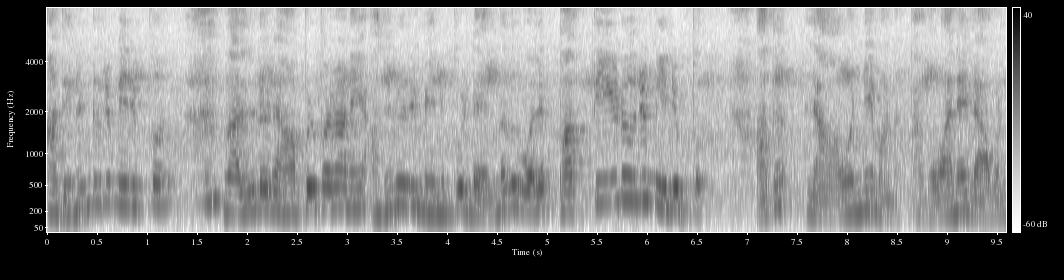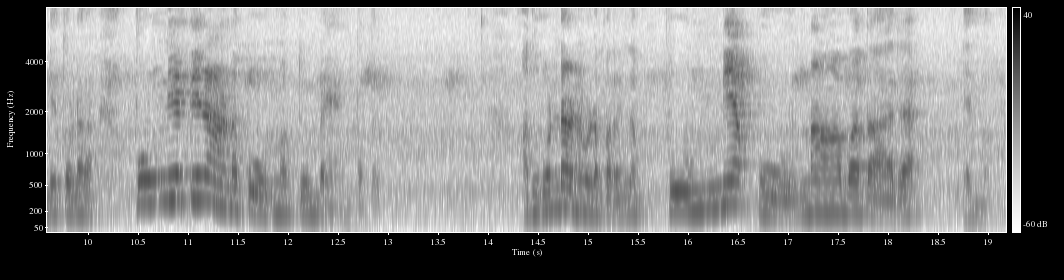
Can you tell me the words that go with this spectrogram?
അതിനുണ്ട് ഒരു മിനുപ്പ്. നല്ലൊരു ആപ്പിൾ പഴമാണെങ്കിൽ അതിനൊരു മിനുപ്പുണ്ട്. എന്നതുപോലെ പത്തിയുടെ ഒരു മിനുപ്പ്. അത് ലാവണ്യമാണ്. ഭഗവാനെ ലാവണ്യത്തോടെ. പുണ്യത്തിനാണ് പൂർണത്വം വേണ്ടത്. അതുകൊണ്ടാണ് ഇവിടെ പറയുന്നത് പുണ്യപൂർണാവതാര എന്ന്.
